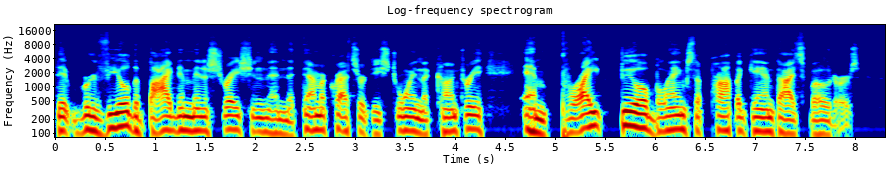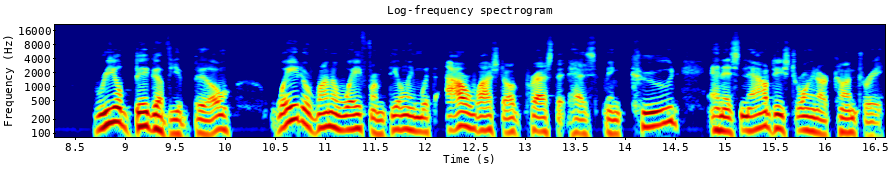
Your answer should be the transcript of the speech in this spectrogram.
that reveal the Biden administration and the Democrats are destroying the country. And Bright Bill blames the propagandized voters. Real big of you, Bill. Way to run away from dealing with our watchdog press that has been cooed and is now destroying our country.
